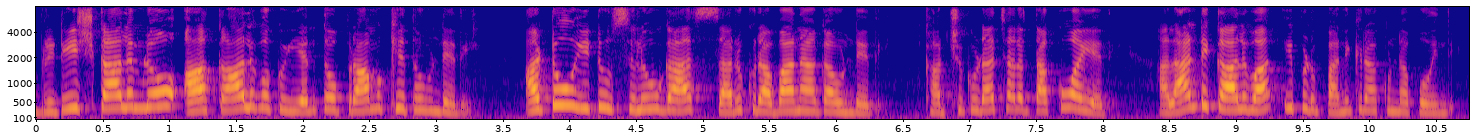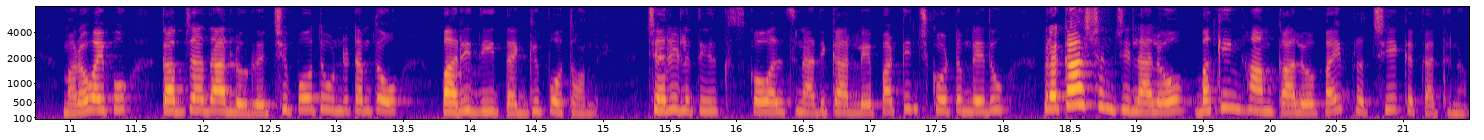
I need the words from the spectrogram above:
బ్రిటిష్ కాలంలో ఆ కాలువకు ఎంతో ప్రాముఖ్యత ఉండేది. అటు ఇటు సులువుగా సరుకు రవాణాగా ఉండేది. ఖర్చు కూడా చాలా తక్కువ అయ్యేది. అలాంటి కాలువ ఇప్పుడు పనికి రాకుండా పోయింది. మరోవైపు కబ్జాదారులు రెచ్చిపోతూ ఉండటంతో పరిధి తగ్గిపోతోంది. చర్యలు తీసుకోవాల్సిన అధికారులే పట్టించుకోవటం లేదు. ప్రకాశం జిల్లాలో బకింగ్హామ్ కాలువపై ప్రత్యేక కథనం.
